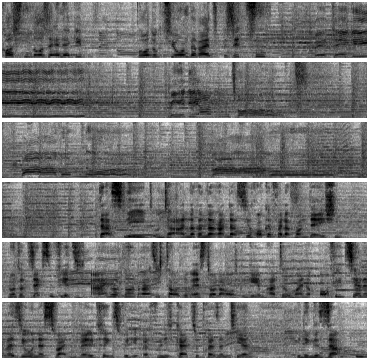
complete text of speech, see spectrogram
kostenlose Energieproduktion bereits besitzen? Bitte gib Antwort. Warum nur? Warum? Das liegt unter anderem daran, dass die Rockefeller Foundation 1946 139.000 US-Dollar ausgegeben hatte, um eine offizielle Version des Zweiten Weltkriegs für die Öffentlichkeit zu präsentieren, die den gesamten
